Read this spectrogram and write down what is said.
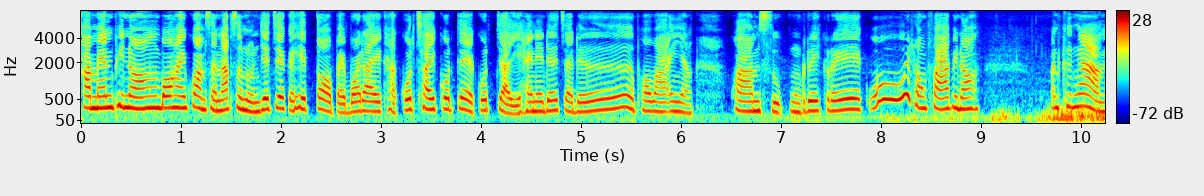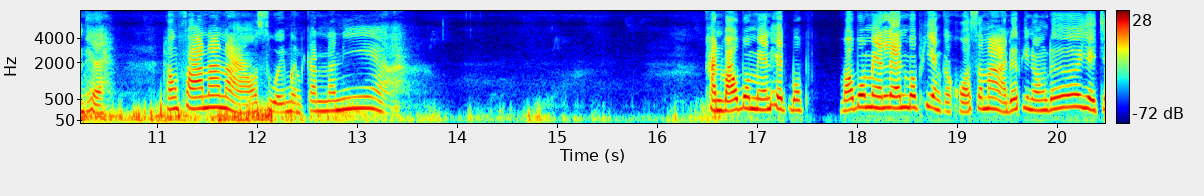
คอมเมนต์พี่น้องบ่ให้ความสนับสนุนเจ๊เจ๊ก็เฮ็ดต่อไปบ่ได้ค่ะ กดใช้กดแจกกดใจให้ในเด้อจ้าเด้อเพราะว่าไอ้หยังความสุขเล็กๆโอ้ยท้องฟ้าพี่น้อง มันคืองามแท้ ท้องฟ้าหน้าหนาวสวยเหมือนกันนะเนี่ยขันเว้าบ่แมนเฮ็ดบ่เว้าบ่แมนแลนบ่เพียงกับขอสมาเด้อพี่น้องเด้อยายเจ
